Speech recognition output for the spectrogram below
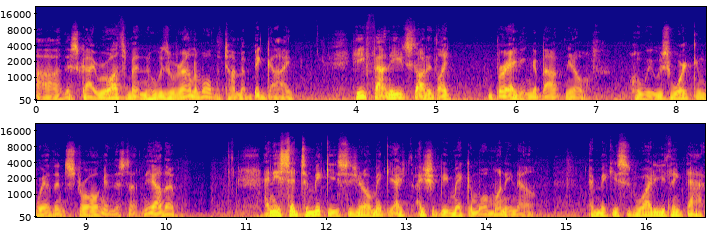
uh, this guy Rothman, who was around him all the time, a big guy, he found he started like bragging about you know who he was working with and strong and this that and the other. And he said to Mickey, he says, you know, Mickey, I, I should be making more money now. And Mickey said, why do you think that?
